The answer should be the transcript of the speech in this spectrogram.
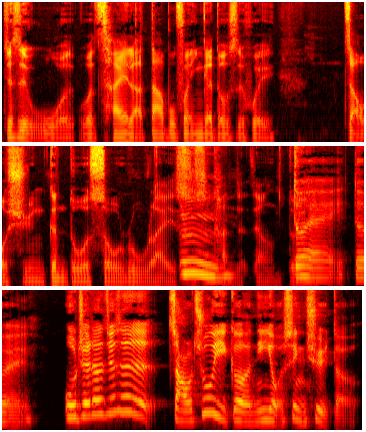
就是我我猜啦，大部分应该都是会找寻更多收入来试试看的。这样、对，对，我觉得就是找出一个你有兴趣的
